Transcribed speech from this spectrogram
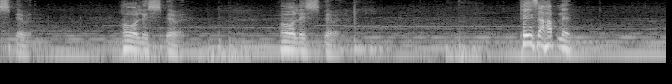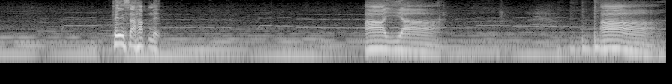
Spirit. Holy Spirit. Holy Spirit. Things are happening. Things are happening. Ah, yeah. Ah.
